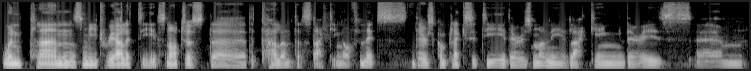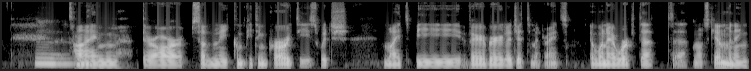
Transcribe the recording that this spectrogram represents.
when plans meet reality it's not just the the talent that's lacking often it's there's complexity there is money lacking there is um, mm. time. There are suddenly competing priorities which might be very very legitimate right? When i worked at at Norsk Gjenvinning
